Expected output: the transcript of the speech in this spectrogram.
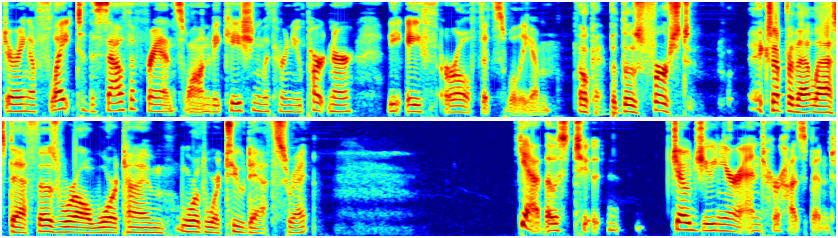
during a flight to the south of France while on vacation with her new partner, the 8th Earl Fitzwilliam. Okay, but those first, except for that last death, those were all wartime World War II deaths, right? Yeah, those two, Joe Jr. and her husband,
